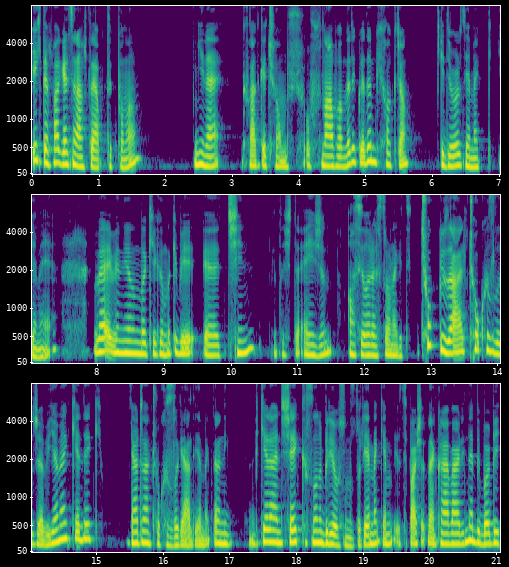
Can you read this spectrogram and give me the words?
İlk defa geçen hafta yaptık bunu. Yine saat geç olmuş. Uf ne yapalım dedik ve dedim ki kalkacağım. Gidiyoruz yemek yemeye. Ve evin yanındaki yakındaki bir e, Çin ya da işte Asian Asyalı restorana gittik. Çok güzel, çok hızlıca bir yemek yedik. Gerçekten çok hızlı geldi yemekler. Hani bir kere hani şey kısmını biliyorsunuzdur. Yemek yem sipariş etmeye karar verdiğinde bir böyle bir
